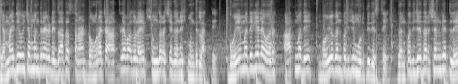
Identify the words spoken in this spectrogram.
यमाई देवीच्या मंदिराकडे जात असताना डोंगराच्या आतल्या बाजूला एक सुंदर असे गणेश मंदिर लागते. गुहेमध्ये गेल्यावर आतमध्ये भव्य गणपती गणपतीची मूर्ती दिसते. गणपतीचे दर्शन घेतले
